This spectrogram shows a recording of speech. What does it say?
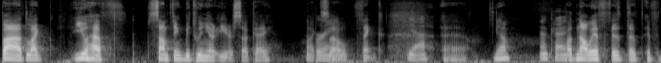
but like you have something between your ears, okay? Like brain. so, think. yeah. Uh, yeah, Okay. but no, if it, if it,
